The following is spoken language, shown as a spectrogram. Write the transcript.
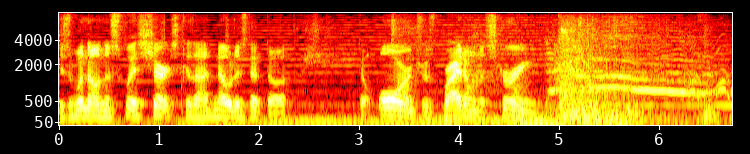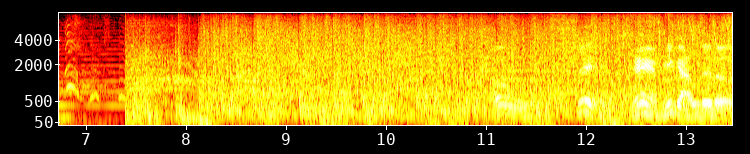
Just went on the Swiss shirts because I noticed that the the orange was bright on the screen. Oh shit! Damn, he got lit up.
